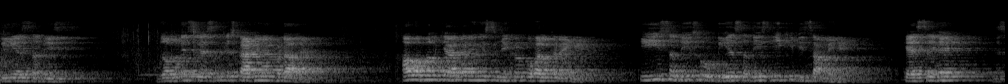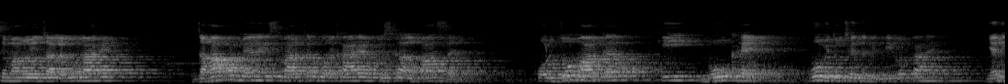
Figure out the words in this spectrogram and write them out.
ds सदिश। जो अपने इस लेसन के स्टार्टिंग में पढ़ा है। अब अपन क्या करेंगे? समीकरण को हल करेंगे। E सदिश और ds सदिश एक ही दिशा में है। कैसे है? जैसे मान लो ये चालक गोला है। जहाँ पर मैंने इस मार्कर को रखा है, वो इसका अल्पांश है। और जो मार्कर की नोक है, वो विद्युत क्षेत्र की तीव्रता है। यानी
